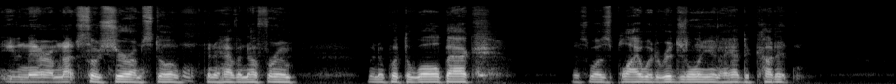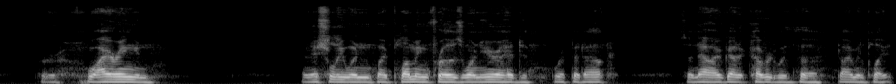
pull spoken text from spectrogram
even there, I'm not so sure I'm still going to have enough room. I'm going to put the wall back. This was plywood originally, and I had to cut it for wiring. And initially, when my plumbing froze one year, I had to rip it out. So now I've got it covered with uh, diamond plate.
